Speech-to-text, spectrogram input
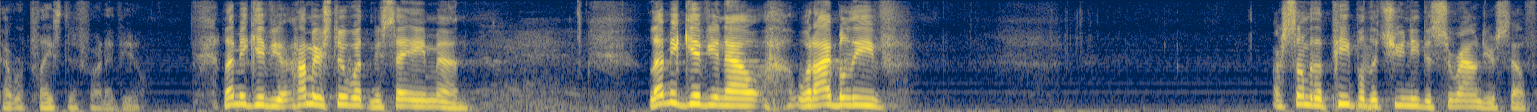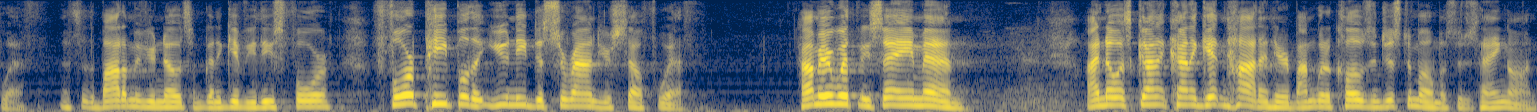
that were placed in front of you. Let me give you, how many are still with me? Say amen. amen. Let me give you now what I believe are some of the people that you need to surround yourself with. That's at the bottom of your notes. I'm going to give you these four. Four people that you need to surround yourself with. How many are with me? Say amen. amen. I know it's kind of, kind of getting hot in here, but I'm going to close in just a moment, so just hang on.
